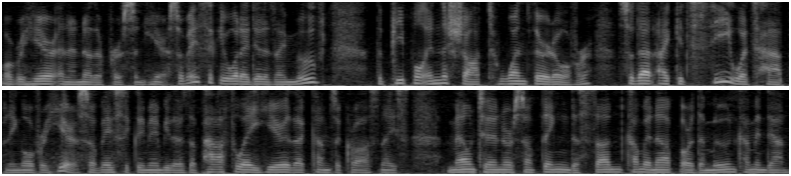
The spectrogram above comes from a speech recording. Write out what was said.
over here, and another person here. So basically what I did is I moved the people in the shot to one third over so that I could see what's happening over here. So basically maybe there's a pathway here that comes across nice mountain or something, the sun coming up or the moon coming down.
